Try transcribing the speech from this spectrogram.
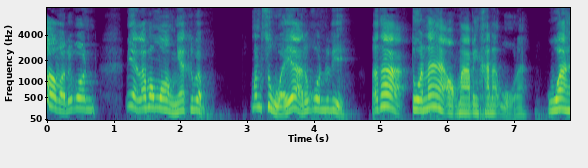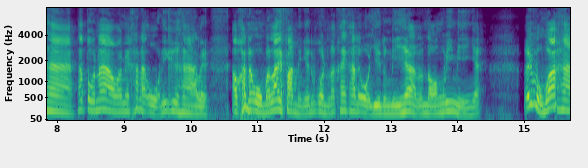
อบอะทุกคน เนี่ยแล้วพอมองอย่างเงี้ยคือแบบ มันสวยอะ ทุกคนดูดิ แล้วถ้าตัวหน้าออกมาเป็นคานาโอนะกูว่าฮาถ้าตัวหน้าออกมาเป็นคานาโอนี่คือฮาเลย เอาคานาโอมาไล่ฟันอย่างเงี้ยทุกคน แล้วให้คานาโอยืนตรงนี้ใช่แล้วน้องวิ่งหนีอย่างเงี้ย เอ้ยผมว่าฮา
